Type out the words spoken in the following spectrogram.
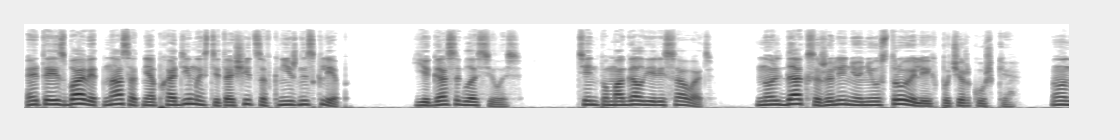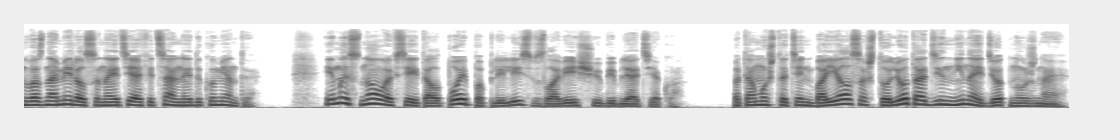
«Это избавит нас от необходимости тащиться в книжный склеп». Яга согласилась. Тень помогал ей рисовать. Но льда, к сожалению, не устроили их по черкушке. Он вознамерился найти официальные документы. И мы снова всей толпой поплелись в зловещую библиотеку. Потому что тень боялся, что лед один не найдет нужное.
